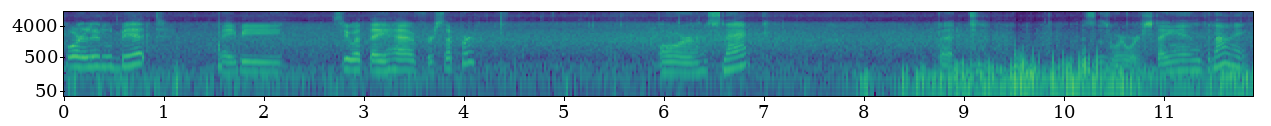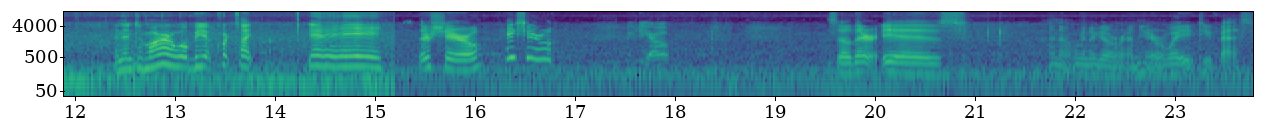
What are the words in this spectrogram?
for a little bit. Maybe see what they have for supper or a snack. But this is where we're staying tonight. And then tomorrow we'll be at Quartzsite. Yay! There's Cheryl. Hey Cheryl. Yo. So there is, I know I'm gonna go around here way too fast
